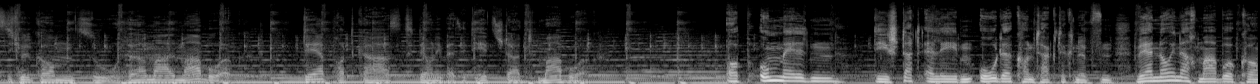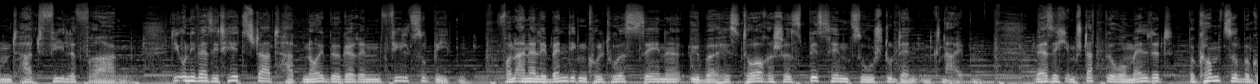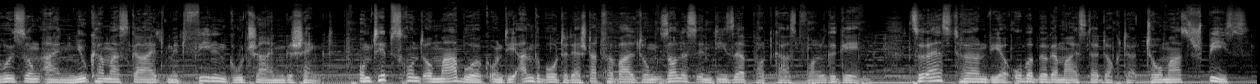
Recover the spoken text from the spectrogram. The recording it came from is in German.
Herzlich willkommen zu Hör mal Marburg, der Podcast der Universitätsstadt Marburg. Ob ummelden, die Stadt erleben oder Kontakte knüpfen, wer neu nach Marburg kommt, hat viele Fragen. Die Universitätsstadt hat Neubürgerinnen viel zu bieten. Von einer lebendigen Kulturszene über Historisches bis hin zu Studentenkneipen. Wer sich im Stadtbüro meldet, bekommt zur Begrüßung einen Newcomers Guide mit vielen Gutscheinen geschenkt. Um Tipps rund um Marburg und die Angebote der Stadtverwaltung soll es in dieser Podcast-Folge gehen. Zuerst hören wir Oberbürgermeister Dr. Thomas Spieß.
